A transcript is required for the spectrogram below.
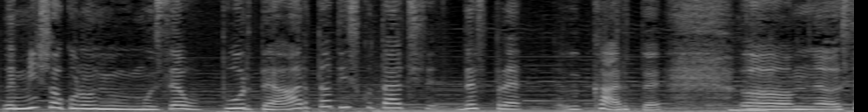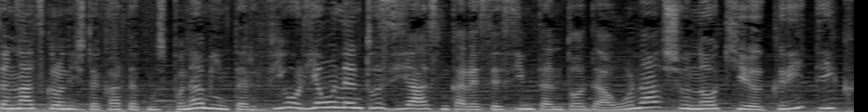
în mijlocul unui muzeu pur de artă, discutați despre carte. Da. Uh, semnați cronici de carte, cum spuneam, interviuri, e un entuziasm care se simte întotdeauna și un ochi critic,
